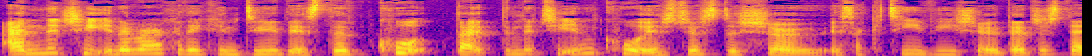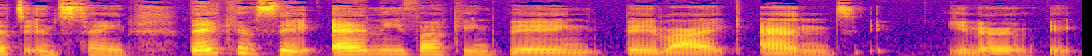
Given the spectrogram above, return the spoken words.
And literally in America they can do this. The court like the literally in court is just a show. It's like a TV show. They're just there to entertain. They can say any fucking thing they like and you know, it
